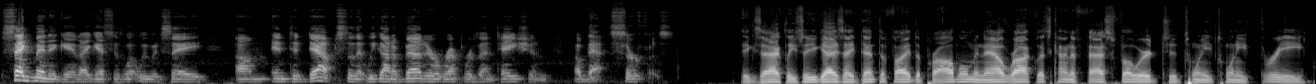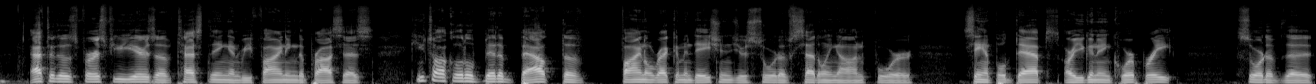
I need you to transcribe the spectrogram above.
segmenting it, I guess is what we would say, um, into depth so that we got a better representation of that surface. Exactly. So you guys identified the problem, and now, Roch, let's kind of fast forward to 2023. After those first few years of testing and refining the process, can you talk a little bit about the final recommendations you're sort of settling on for sample depths? Are you going to incorporate sort of the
